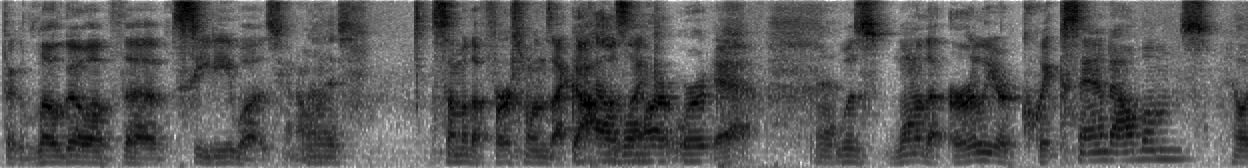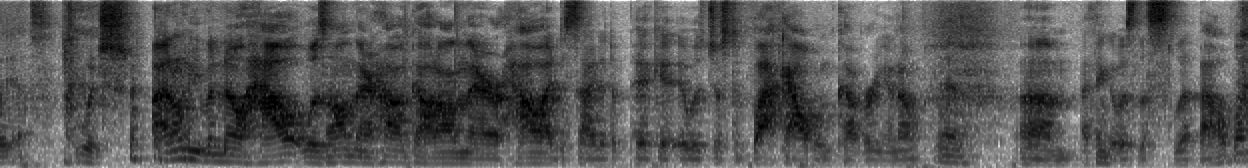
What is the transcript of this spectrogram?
the logo of the CD was, you know. Nice. Some of the first ones I got was like album artwork. Yeah, Yeah. was one of the earlier Quicksand albums Hell yes. which I don't even know how it was on there, how it got on there, how I decided to pick it. It was just a black album cover, you know. Yeah. Um, I think it was the Slip album.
